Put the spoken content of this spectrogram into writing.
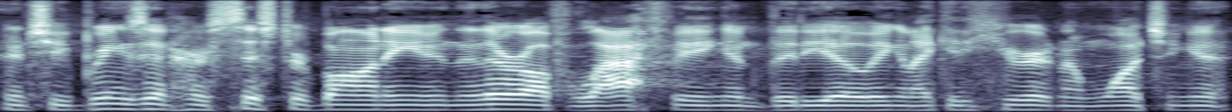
and she brings in her sister Bonnie, and they're off laughing and videoing, and I can hear it, and I'm watching it.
